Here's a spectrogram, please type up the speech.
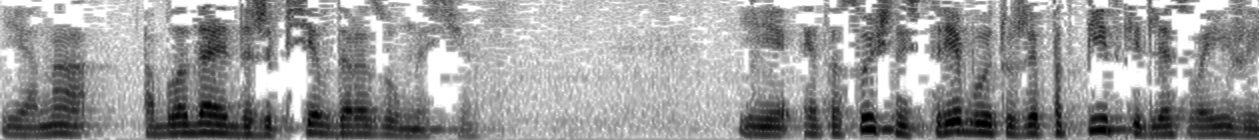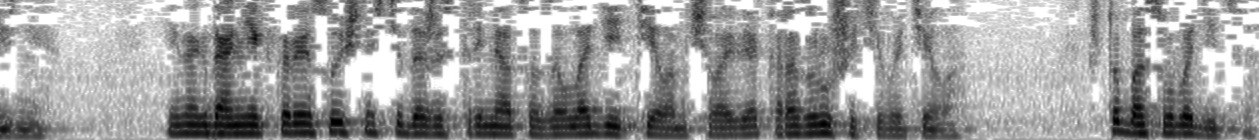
и она обладает даже псевдоразумностью. И эта сущность требует уже подпитки для своей жизни. Иногда некоторые сущности даже стремятся завладеть телом человека, разрушить его тело, чтобы освободиться,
